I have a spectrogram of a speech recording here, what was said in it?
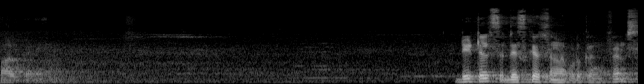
பால்கனி டீட்டெயில்ஸ் டிஸ்கிரிப்ஷனில் கொடுக்குறேங்க ஃப்ரெண்ட்ஸ்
